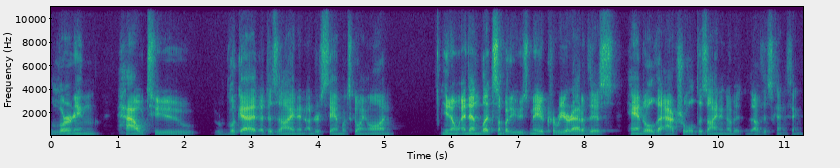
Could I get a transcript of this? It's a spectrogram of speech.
learning how to look at a design and understand what's going on, you know, and then let somebody who's made a career out of this handle the actual designing of it of this kind of thing.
